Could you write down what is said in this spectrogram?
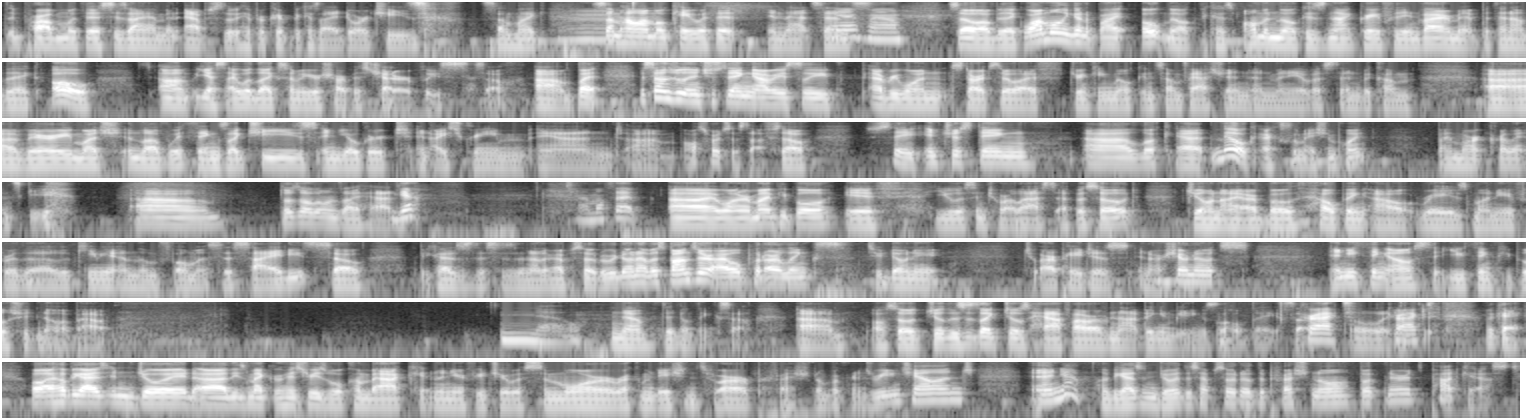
the problem with this is I am an absolute hypocrite because I adore cheese. so I'm like, somehow I'm okay with it in that Mm. Yeah, sense. well, So I'll be like, well, I'm only going to buy oat milk because almond milk is not great for the environment. But then I'll be like, oh, um, yes, I would like some of your sharpest cheddar, please. So, um, but it sounds really interesting. Obviously, everyone starts their life drinking milk in some fashion, and many of us then become uh, very much in love with things like cheese and yogurt and ice cream and um, all sorts of stuff. So, just a interesting uh, look at milk! Exclamation point by Mark Kurlansky. um, those are the ones I had. yeah. I'm all set. Uh, I want to remind people if you listened to our last episode, Jill and I are both helping out raise money for the Leukemia and Lymphoma Societies. So, because this is another episode where we don't have a sponsor, I will put our links to donate to our pages in our show notes. Anything else that you think people should know about? No. No, they don't think so. Um, also, Jill, this is like Jill's half hour of not being in meetings the whole day. So Correct. I'll let you Correct. Okay. Well, I hope you guys enjoyed uh, these micro histories. We'll come back in the near future with some more recommendations for our professional book nerds reading challenge. And yeah, hope you guys enjoyed this episode of the Professional Book Nerds podcast.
